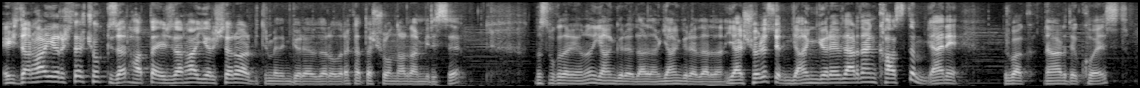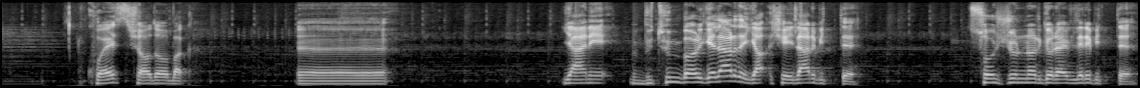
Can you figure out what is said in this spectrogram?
Ejderha yarışları çok güzel. Hatta ejderha yarışları var bitirmediğim görevler olarak. Hatta şu onlardan birisi. Nasıl bu kadar yanı? Yan görevlerden. Yan görevlerden. Ya şöyle söyleyeyim. Yan görevlerden kastım. Yani dur bak nerede quest? Quest Shadow bak. Ee, yani bütün bölgelerde ya- şeyler bitti. Sojourner görevleri bitti.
